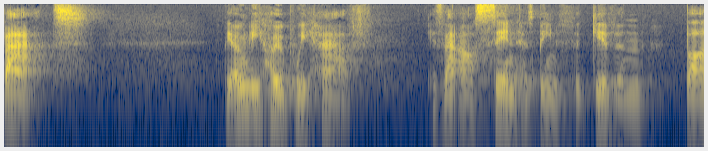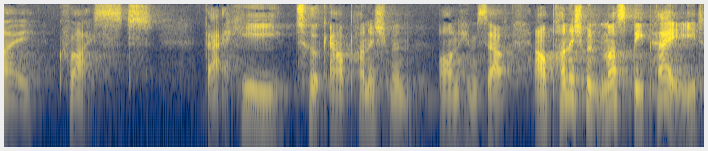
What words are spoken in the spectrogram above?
bad. The only hope we have is that our sin has been forgiven by Christ, that He took our punishment on Himself. Our punishment must be paid.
